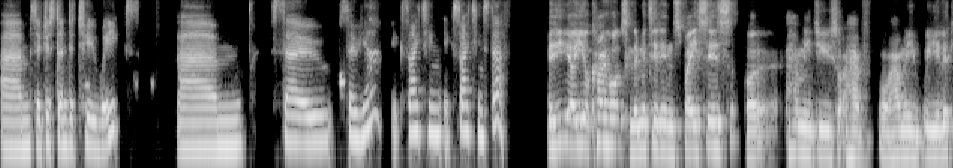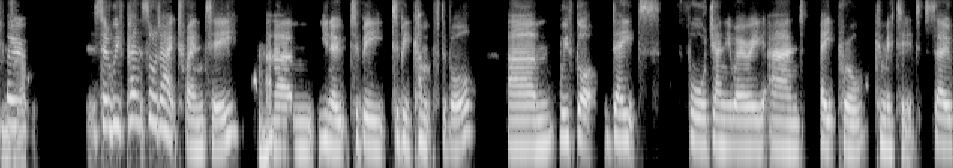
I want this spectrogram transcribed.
um so just under two weeks. Um so so yeah exciting exciting stuff. Are your cohorts limited in spaces or how many do you sort of have or how many were you looking so, to have? so we've penciled out 20 mm-hmm. um you know to be to be comfortable. Um we've got dates for january and april committed. So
